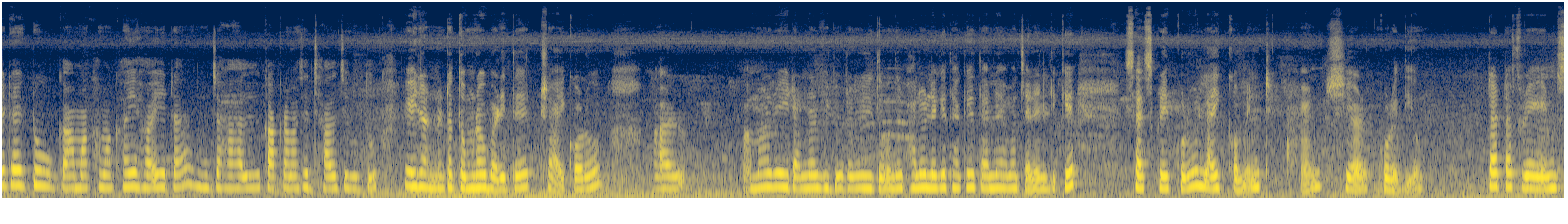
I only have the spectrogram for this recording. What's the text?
এটা একটু গা মাখা মাখাই হয় এটা। ঝাল, কাঁকড়া মাছের ঝাল যেহেতু, এই রান্নাটা তোমরাও বাড়িতে ট্রাই করো। আর আমার এই রান্নার ভিডিওটা যদি তোমাদের ভালো লেগে থাকে, তাহলে আমার চ্যানেলটিকে সাবস্ক্রাইব করো, লাইক, কমেন্ট অ্যান্ড শেয়ার করে দিও। টাটা ফ্রেন্ডস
